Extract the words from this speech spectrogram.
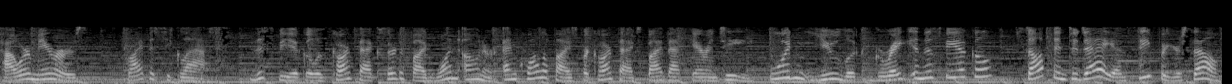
power mirrors, privacy glass. This vehicle is Carfax certified one owner and qualifies for Carfax buyback guarantee. Wouldn't you look great in this vehicle? Stop in today and see for yourself.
